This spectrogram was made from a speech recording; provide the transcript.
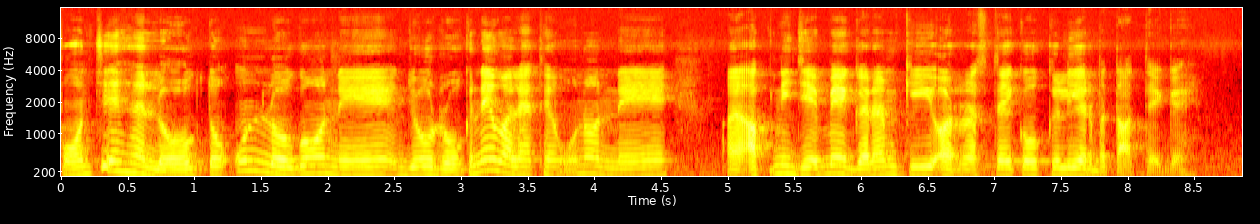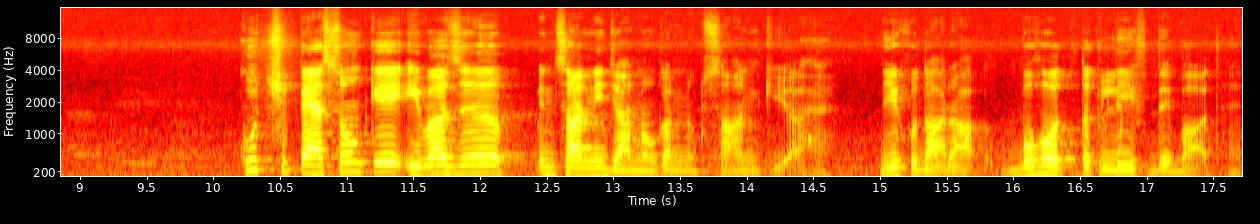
पहुँचे हैं लोग तो उन लोगों ने जो रोकने वाले थे, उन्होंने अपनी जेबें गर्म की और रास्ते को क्लियर बताते गए। कुछ पैसों के इवज़ इंसानी जानों का नुकसान किया है। ये खुदारा बहुत तकलीफ़ दे बात है।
